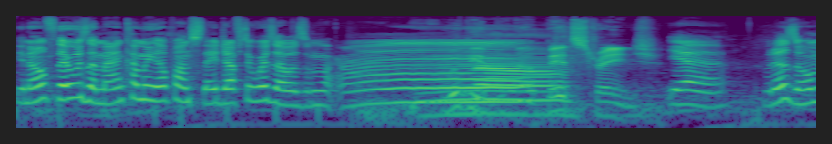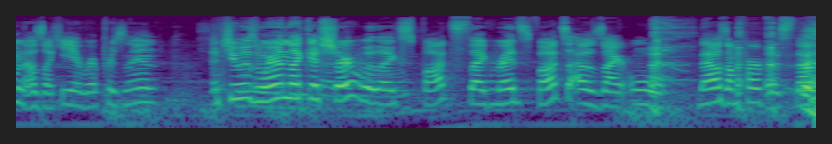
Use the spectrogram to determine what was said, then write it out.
You know, if there was a man coming up on stage afterwards, I was I'm like, Would mm, be No. a bit strange. yeah. But it was a woman, I was like, yeah, represent. And she was wearing like a shirt with like spots, like red spots. I was like, oh, that was on purpose. That was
